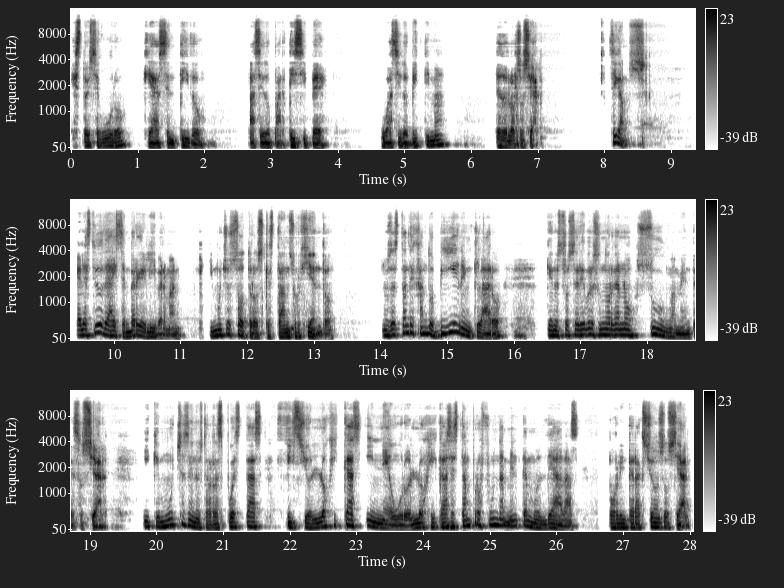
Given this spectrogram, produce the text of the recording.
estoy seguro que has sentido, has sido partícipe o has sido víctima de dolor social. Sigamos. El estudio de Eisenberg y Lieberman y muchos otros que están surgiendo nos están dejando bien en claro que nuestro cerebro es un órgano sumamente social y que muchas de nuestras respuestas fisiológicas y neurológicas están profundamente moldeadas por la interacción social.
